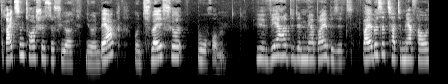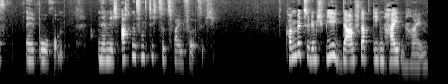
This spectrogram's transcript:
13 Torschüsse für Nürnberg und 12 für Bochum. Wer wer hatte denn mehr Ballbesitz? Ballbesitz hatte mehr VfL Bochum, nämlich 58 zu 42. Kommen wir zu dem Spiel Darmstadt gegen Heidenheim.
